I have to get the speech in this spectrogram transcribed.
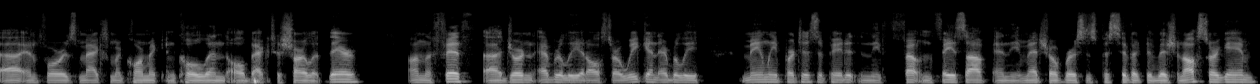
uh, and forwards Max McCormick and Cole Lind all back to Charlotte there. On the 5th, uh, Jordan Eberle at All Star Weekend. Eberle mainly participated in the Fountain Faceoff and the Metro versus Pacific Division All Star game.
